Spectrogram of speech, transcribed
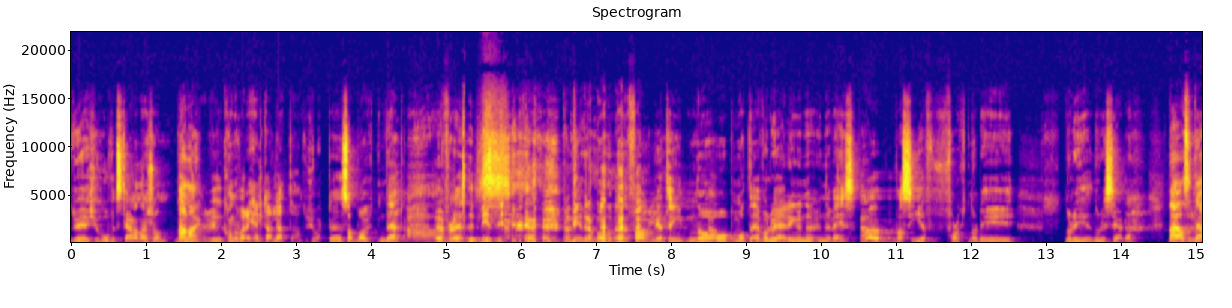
du er jo ikke hovedstjerna der, sånn. Men Nei, nei. vi kan jo være helt ærlige at det hadde ikke vært det samme uten det. Ja. For det, det bidrar, bidrar både med den faglige tyngden og, og på en måte evaluering under, underveis. Hva, hva sier folk når de, når de, når de ser det? Nei, altså det,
